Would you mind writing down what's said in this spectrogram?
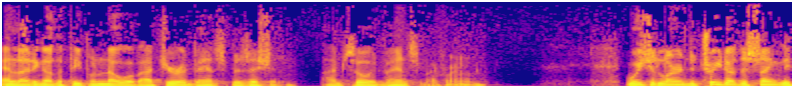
and letting other people know about your advanced position. I'm so advanced, my friend. We should learn to treat other saintly,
